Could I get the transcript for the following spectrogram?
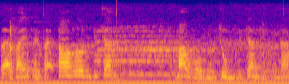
vẽ váy phải vẽ to hơn cái chân bao gồm nó trùm cái chân của chúng ta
